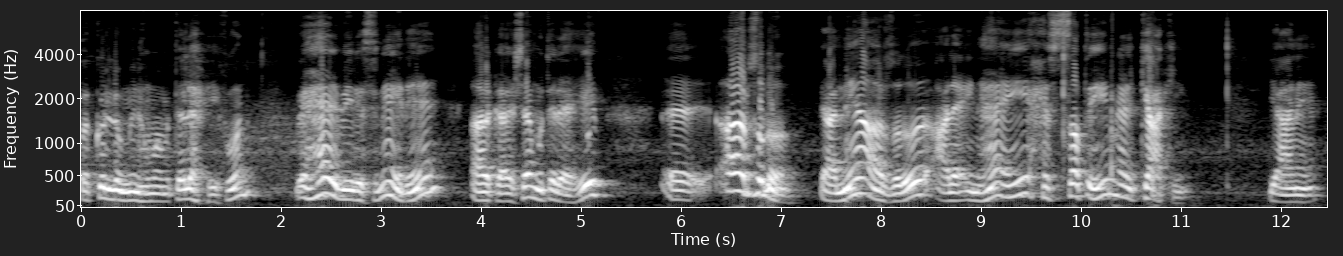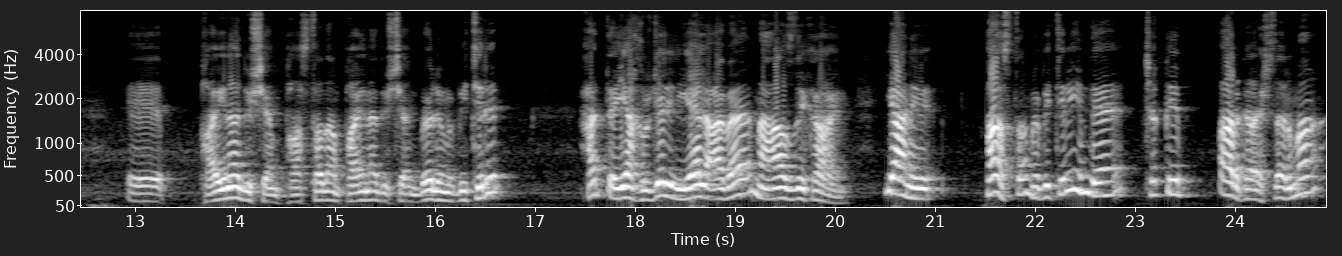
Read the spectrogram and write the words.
ve kullu minhuma mütelehhifun ve her birisi neydi? Arkadaşlar mütelehhif e, arzulu. Yani neye arzulu? Ala inhai hissatihi minel ka'ki. Yani e, payına düşen, pastadan payına düşen bölümü bitirip hatta yahruce lil yel'abe ma'azdikahi. Yani pastamı bitireyim de çıkıp arkadaşlarıma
